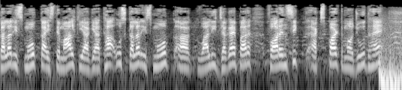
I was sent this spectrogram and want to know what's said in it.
कलर स्मोक का इस्तेमाल किया गया था, उस कलर स्मोक वाली जगह पर फॉरेंसिक एक्सपर्ट मौजूद हैं।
